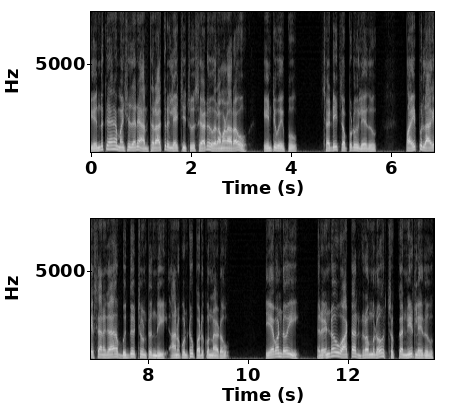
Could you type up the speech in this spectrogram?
ఎందుకైనా మంచిదని అర్ధరాత్రి లేచి చూశాడు రమణారావు ఇంటివైపు. చడి చప్పుడు లేదు. పైపు లాగేశానుగా బుద్ధొచ్చి ఉంటుంది అనుకుంటూ పడుకున్నాడు. ఏమండోయ్ రెండో వాటర్ డ్రమ్ములో చుక్క నీరు లేదు.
